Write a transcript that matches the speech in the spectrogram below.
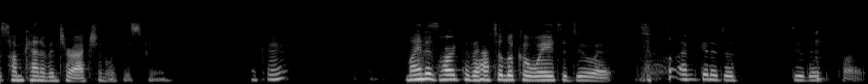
some kind of interaction with the screen, okay? Mine is hard because I have to look away to do it. So I'm gonna just do this part.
